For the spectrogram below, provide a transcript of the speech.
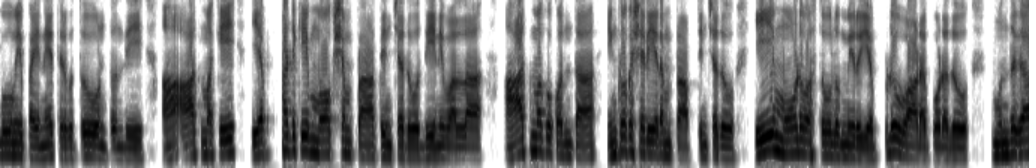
భూమిపైనే తిరుగుతూ ఉంటుంది. ఆ ఆత్మకి ఎప్పటికీ మోక్షం ప్రార్థించదు. దీనివల్ల ఆత్మకు కొంత ఇంకొక శరీరం ప్రాప్తించదు ఈ మూడు వస్తువులు మీరు ఎప్పుడూ వాడకూడదు ముందుగా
